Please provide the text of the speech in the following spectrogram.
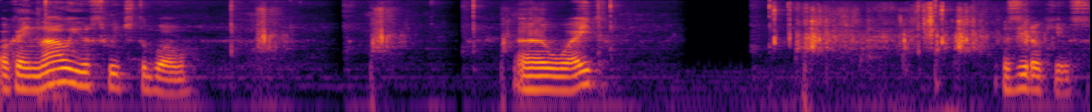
Okay, now you switch to bow. Uh, wait. Zero kills.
